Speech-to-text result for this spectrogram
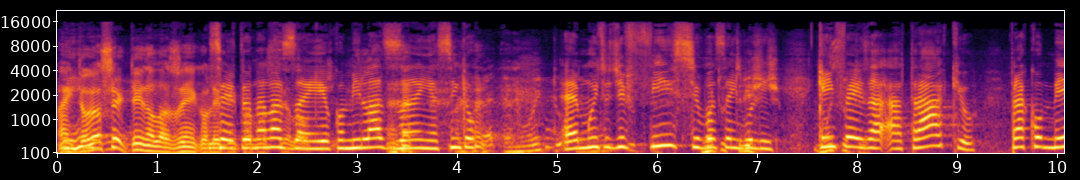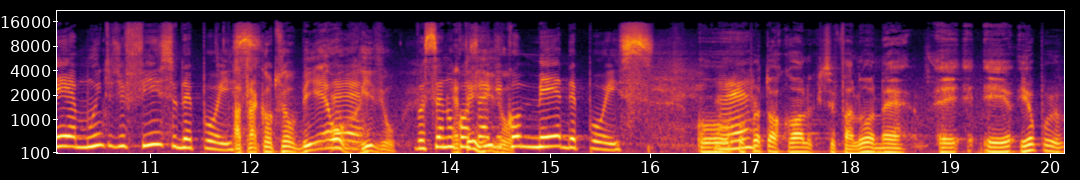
Ah, então eu acertei na lasanha que eu levei Acertou na lasanha. Eu comi lasanha, assim que eu. É, é muito, é muito difícil muito você engolir. Quem muito fez a, a tráqueo para comer é muito difícil depois. A traqueotomia é, é horrível. Você não é consegue terrível. comer depois. O, né? o, protocolo que você falou, né? É, é, eu, por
